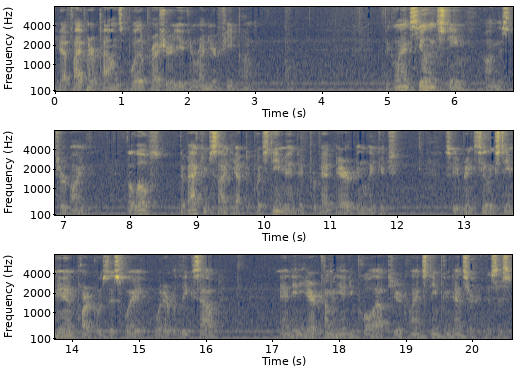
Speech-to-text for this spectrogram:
you have 500 pounds boiler pressure, you can run your feed pump. The gland sealing steam on this turbine, the low, the vacuum side, you have to put steam in to prevent air in leakage. So you bring sealing steam in, part goes this way, whatever leaks out, and any air coming in you pull out to your gland steam condenser. This is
